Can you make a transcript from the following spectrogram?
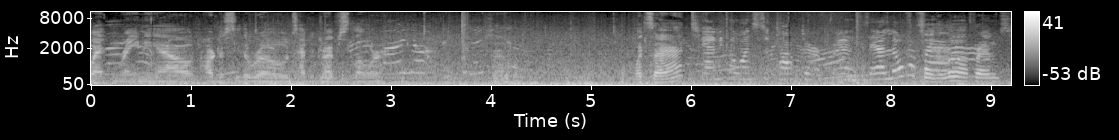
wet and raining out. Hard to see the roads. Had to drive slower. So, what's that? Danica wants to talk to her friends. Say aloha, Say friend. hello, friends.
